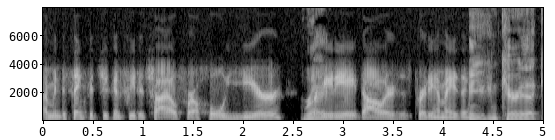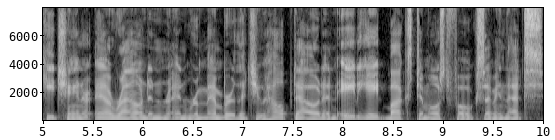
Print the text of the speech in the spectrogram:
I mean, to think that you can feed a child for a whole year right. for $88 is pretty amazing. And you can carry that keychain around and, and remember that you helped out. And 88 bucks to most folks, I mean, that's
